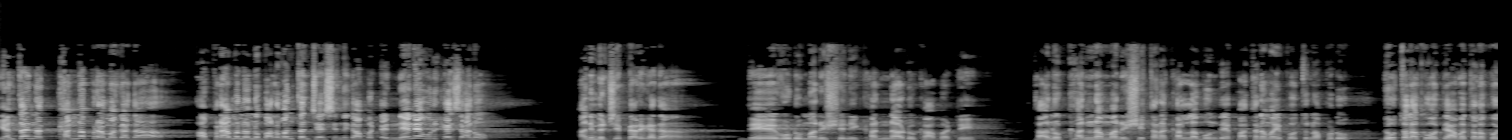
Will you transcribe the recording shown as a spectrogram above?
ఎంతైనా కన్న ప్రేమ కదా ఆ ప్రేమ నన్ను బలవంతం చేసింది కాబట్టి నేనే ఉరికేశాను అని మీరు చెప్పారు కదా. దేవుడు మనిషిని కన్నాడు కాబట్టి తాను కన్న మనిషి తన కళ్ళ ముందే పతనమైపోతున్నప్పుడు దూతలకో దేవతలకో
